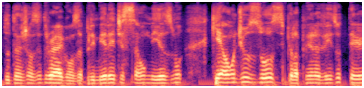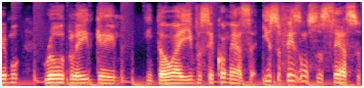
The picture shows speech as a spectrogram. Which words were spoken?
do Dungeons and Dragons, a primeira edição mesmo, que é onde usou-se pela primeira vez o termo roleplay game. Então aí você começa. Isso fez um sucesso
